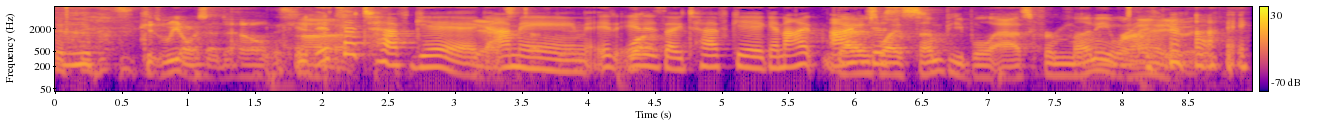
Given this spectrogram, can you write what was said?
because we always had to help. it's uh, a tough gig. yeah, I it's a tough mean, gig. it, it Well- is a tough gig, and I That I is just why some people ask for money when they do it.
